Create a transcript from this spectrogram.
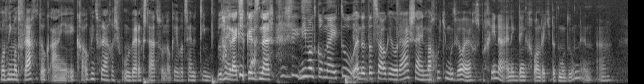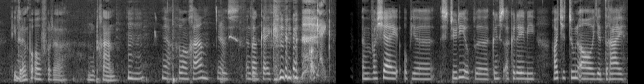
Want niemand vraagt het ook aan je. Ik ga ook niet vragen als je voor mijn werk staat van oké, wat zijn de tien belangrijkste kunstenaars? Precies. Niemand komt naar je toe. En dat, dat zou ook heel raar zijn. Maar goed, je moet wel ergens beginnen. En ik denk gewoon dat je dat moet doen. En eh, die Ja. drempel over eh, moet gaan. Mhm. Ja, gewoon gaan. Ja. Dus, en dan kijken. Gewoon kijken. En was jij op je studie op de kunstacademie, had je toen al je draai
